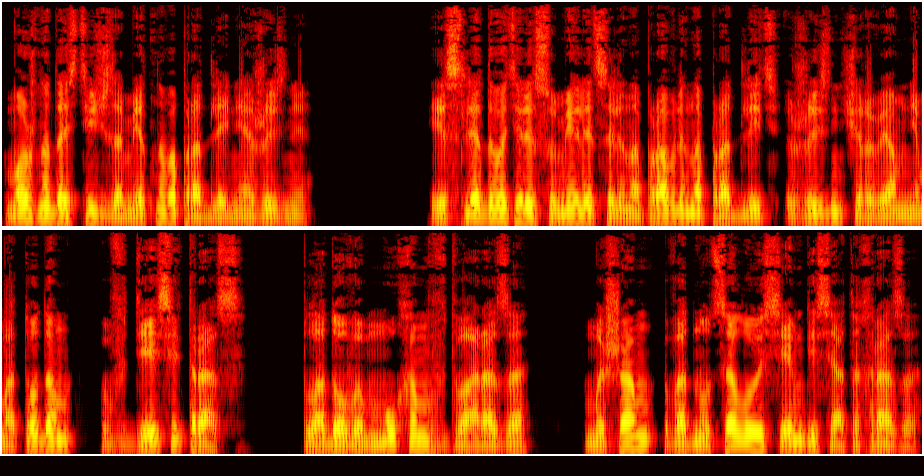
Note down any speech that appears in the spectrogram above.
можно достичь заметного продления жизни. Исследователи сумели целенаправленно продлить жизнь червям-нематодам в 10 раз, плодовым мухам в 2 раза, мышам в 1,7 раза.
